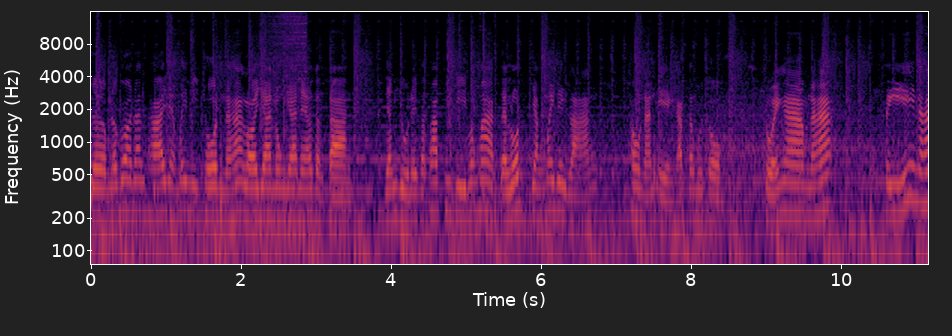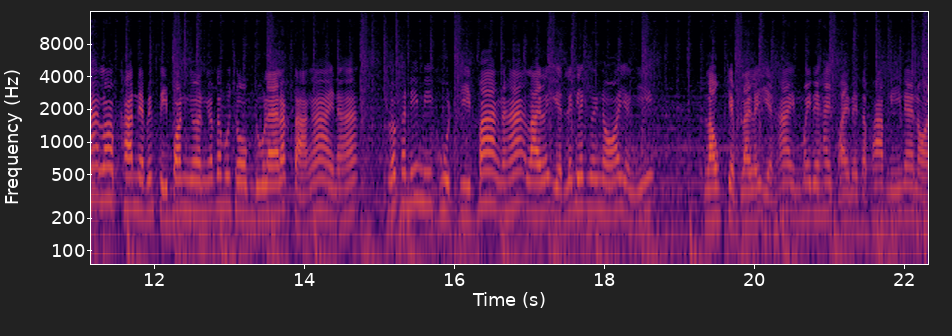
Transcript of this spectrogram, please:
เดิมๆแล้วก็ด้านท้ายเนี่ยไม่มีชนนะฮะรอยยานงยาแนวต่างๆ ยังอยู่ในสภาพที่ดีมากๆ แต่รถยังไม่ได้ล้างเท่านั้นเองครับท่านผู้ชม สวยงามนะฮะสีนะฮะรอบคันเนี่ยเป็นสีบอลเงินครับท่านผู้ชม ดูแลรักษาง่ายนะฮะรถคันนี้มีขูดขีดบ้างนะฮะรายละเอียดเล็ก ๆ น้อยๆอย่างนี้ เราเก็บรายละเอียดให้ไม่ได้ให้ไปในสภาพนี้แน่นอน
